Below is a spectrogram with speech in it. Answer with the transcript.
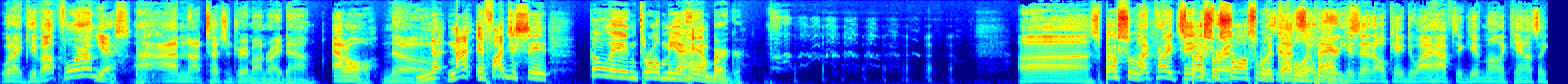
Would I give up for him? Yes. I, I'm not touching Draymond right now. At all? No. Not, not if I just said, go ahead and throw me a hamburger. Uh, Special, I'd probably take special him for, sauce with a See, couple that's of so patties. Because then, okay, do I have to give him all the counseling?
